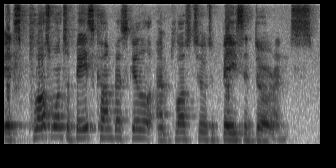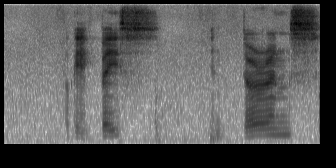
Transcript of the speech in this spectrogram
It's plus one to base combat skill and plus two to base endurance. Okay, base endurance.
